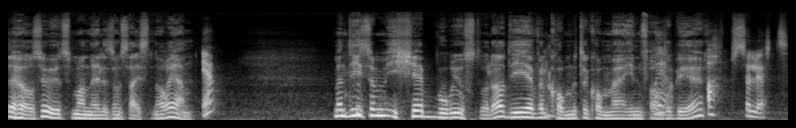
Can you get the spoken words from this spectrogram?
Det høres jo ut som man er liksom 16 år igjen. Ja. Men de som ikke bor i Oslo, da, de er velkomne til å komme inn fra andre byer? Absolutt.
